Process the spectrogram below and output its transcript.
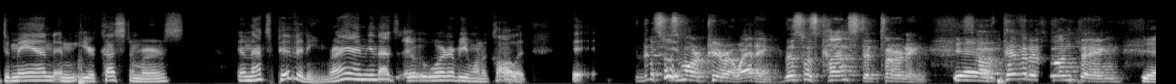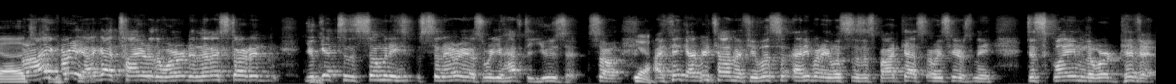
demand and your customers and that's pivoting right i mean that's uh, whatever you want to call it It- This was more pirouetting. This was constant turning. Yeah. So pivot is one thing. yeah But I agree. I got tired of the word, and then I started. You get to so many scenarios where you have to use it. So Yeah. I think every time, if you listen, anybody who listens to this podcast always hears me disclaim the word pivot.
